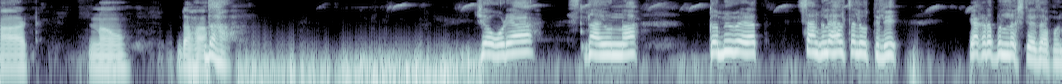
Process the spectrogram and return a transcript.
आठ नऊ दहा. दहा. जेवढ्या स्नायूंना कमी वेळात चांगल्या हालचाली होतील याकडे पण लक्ष द्यायचं आपण.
